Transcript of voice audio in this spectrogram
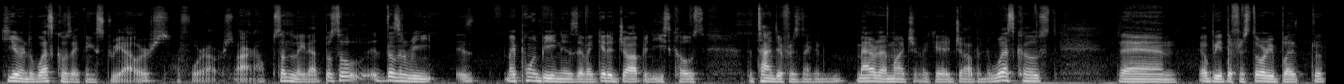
here in the West Coast, I think, is three hours or four hours. I don't know, something like that. But so it doesn't really. My point being is, if I get a job in the East Coast, the time difference is not going to matter that much. If I get a job in the West Coast, then it'll be a different story. But the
